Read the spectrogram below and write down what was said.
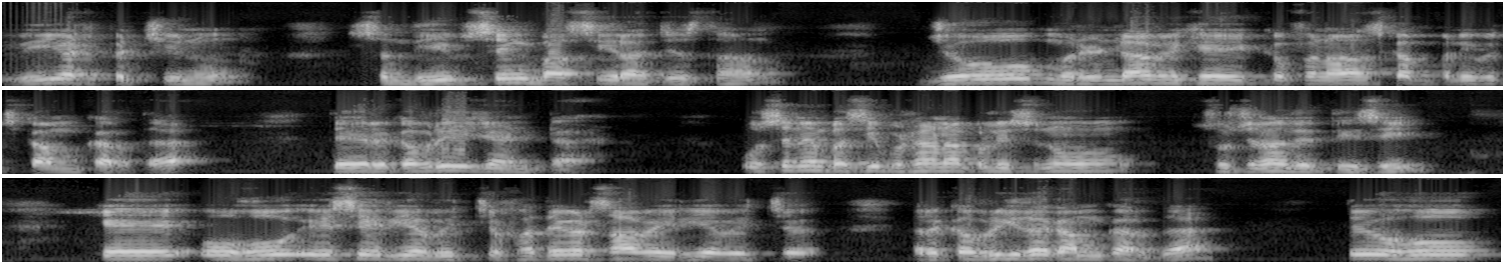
2825 ਨੂੰ ਸੰਦੀਪ ਸਿੰਘ ਵਾਸੀ ਰਾਜਸਥਾਨ, ਜੋ ਮਰਿੰਡਾ ਵਿਖੇ ਇੱਕ ਫਾਈਨਾਂਸ ਕੰਪਨੀ ਵਿੱਚ ਕੰਮ ਕਰਦਾ ਹੈ ਤੇ ਰਿਕਵਰੀ ਏਜੰਟ ਹੈ। ਉਸਨੇ ਬਸੀ ਪਠਾਣਾ ਪੁਲਿਸ ਨੂੰ ਸੂਚਨਾ ਦਿੱਤੀ ਸੀ ਕਿ ਉਹ ਇਸ ਏਰੀਆ ਵਿੱਚ, ਫਤਿਹਗੜ੍ਹ ਸਾਹਿਬ ਏਰੀਆ ਵਿੱਚ ਰਿਕਵਰੀ ਦਾ ਕੰਮ ਕਰਦਾ ਹੈ ਤੇ ਉਹ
